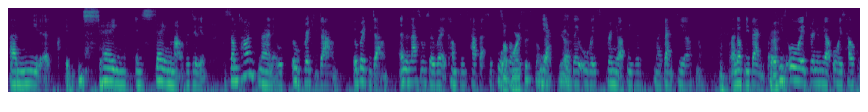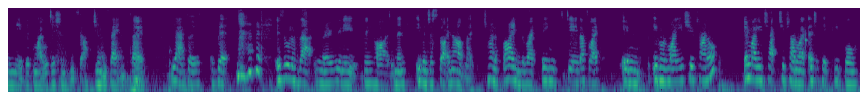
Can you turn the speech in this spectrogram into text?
um, you need a, an insane, insane amount of resilience. Because sometimes, man, it'll it'll break you down. It'll break you down, and then that's also where it comes in to have that support. from- Support system. yeah, because Yeah. they always bring you up. Even my Ben's here, my, my lovely Ben's. Like he's always bringing me up, always helping me with my auditions and stuff. Do you know what I'm saying? So, yeah. So it's a bit, it's all of that. You know, really, really hard. And then even just starting out, like trying to find the right things to do. That's why, in even with my YouTube channel, in my YouTube channel, I educate people.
